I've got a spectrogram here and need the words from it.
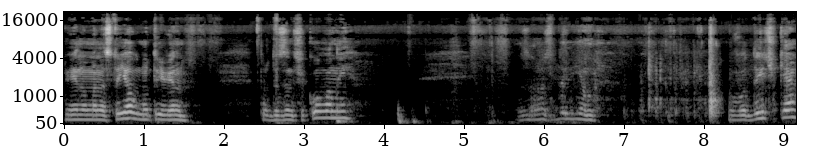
Він у мене стояв, внутрі він продезінфікований. Зараз даємо водички.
